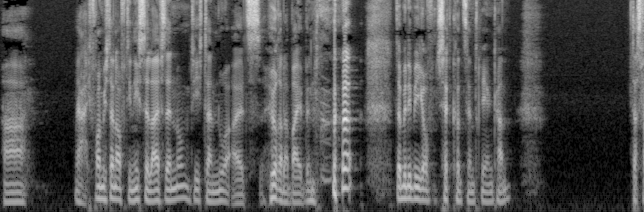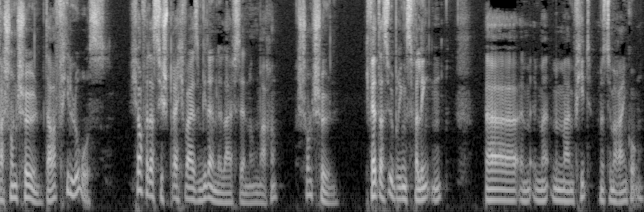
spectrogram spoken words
Ah, ja, ich freue mich dann auf die nächste Live-Sendung, die ich dann nur als Hörer dabei bin, damit ich mich auf den Chat konzentrieren kann. Das war schon schön. Da war viel los. Ich hoffe, dass die Sprechweisen wieder eine Live-Sendung machen. Schon schön. Ich werde das übrigens verlinken äh, in, in, in, meinem Feed. Müsst ihr mal reingucken.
